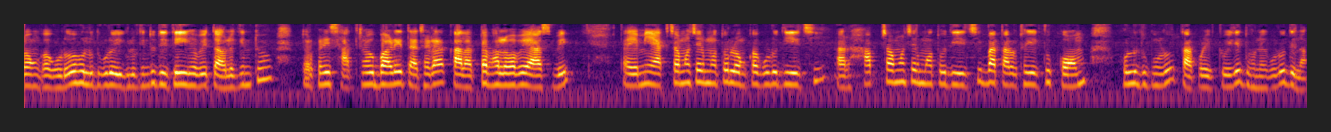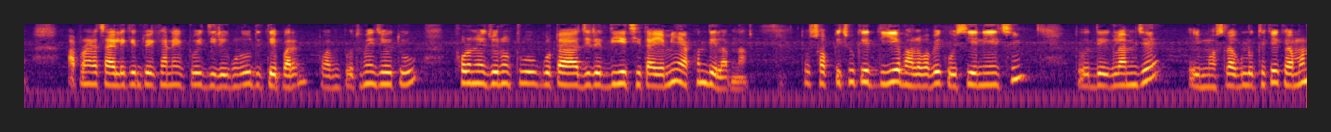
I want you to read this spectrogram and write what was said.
লঙ্কা গুঁড়ো, হলুদ গুঁড়ো, এগুলো কিন্তু দিতেই হবে, তাহলে কিন্তু তরকারির স্বাদটাও বাড়ে, তাছাড়া কালারটা ভালোভাবে আসবে। তাই আমি এক চামচের মতো লঙ্কা গুঁড়ো দিয়েছি আর হাফ চামচের মতো দিয়েছি বা তার থেকে একটু কম হলুদ গুঁড়ো, তারপর একটু ওই যে ধনে গুঁড়ো দিলাম। আপনারা চাইলে কিন্তু এখানে একটু ওই জিরে গুঁড়োও দিতে পারেন। তো আমি প্রথমে যেহেতু ফোড়নের জন্য একটু গোটা জিরে দিয়েছি, তাই আমি এখন দিলাম না। তো সব কিছুকে দিয়ে ভালোভাবে কষিয়ে নিয়েছি। তো দেখলাম যে এই মশলাগুলো থেকে কেমন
